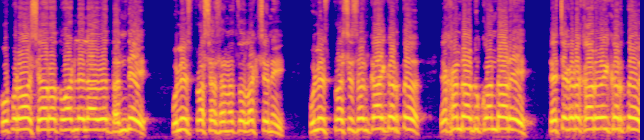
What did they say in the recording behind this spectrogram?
कोपरगाव शहरात वाढलेले हवे धंदे. पोलीस प्रशासनाचं लक्ष नाही. पोलीस प्रशासन काय करतं? एखादा दुकानदार आहे त्याच्याकडे कारवाई करतं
